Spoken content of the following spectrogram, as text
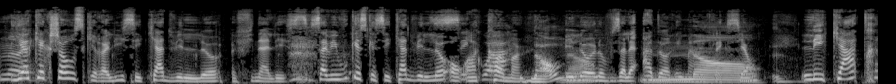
il y a quelque chose qui relie ces quatre villes-là finalistes. Savez-vous qu'est-ce que ces quatre villes-là ont en commun? Non. Et là, là, vous allez adorer ma réflexion. Les quatre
